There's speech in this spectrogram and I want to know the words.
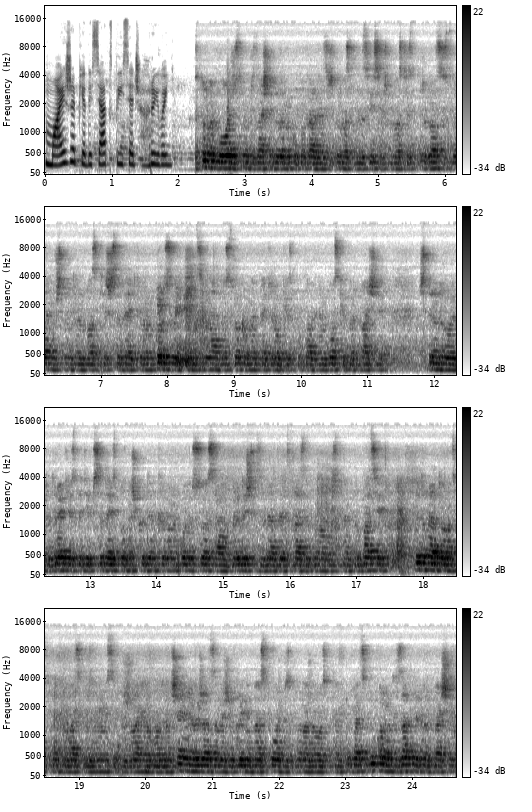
майже 50 тисяч гривень. Сторони погоджуються на призначення доданого покарання за 1428, 1413, студентів 1469 км кодексу відповідно національним строком на 5 років з покладенням обов'язків передбачених 4 2 та 3 статті 59 з позначкою 1 Кримінального кодексу, а саме періодично заявляти фрази норму спільної пробації, повідомляти орган спільної пробації про зміну місця проживання роботи навчання, виїжджати за межі України без погодження з виконанням спільної пробації, виконувати заходи, передбачені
